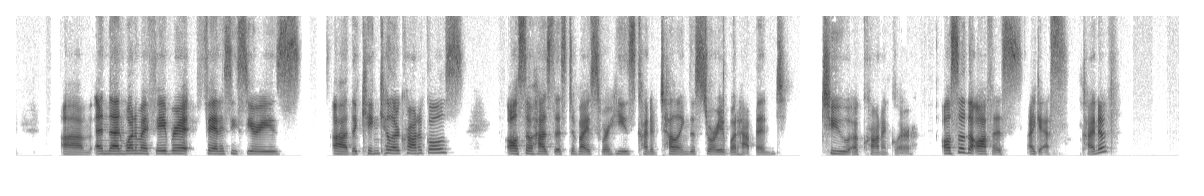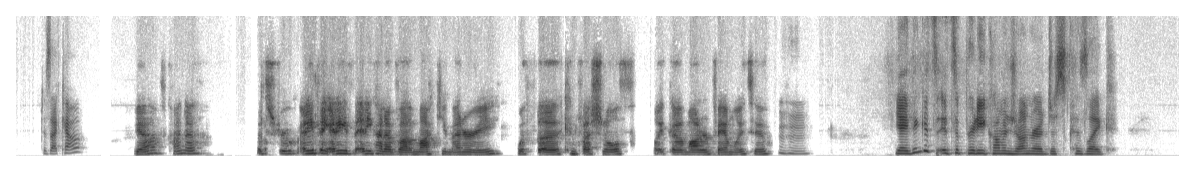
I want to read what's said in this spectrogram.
Um, and then one of my favorite fantasy series uh, the Kingkiller Chronicles also has this device where he's kind of telling the story of what happened to a chronicler. Also, The Office, I guess, kind of. Does that count? Yeah, kind of. That's true. Anything, any, any kind of uh, mockumentary with the confessionals, like a Modern Family too. Mm-hmm. Yeah, I think it's it's a pretty common genre, just because like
